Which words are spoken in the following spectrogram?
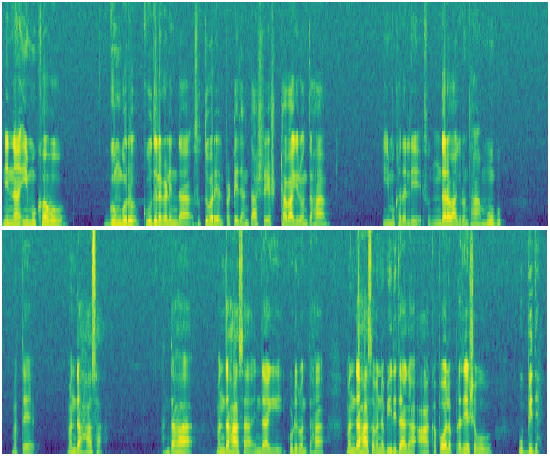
ನಿನ್ನ ಈ ಮುಖವು ಗುಂಗುರು ಕೂದಲುಗಳಿಂದ ಸುತ್ತುವರಿಯಲ್ಪಟ್ಟಿದೆ. ಅಂತ ಶ್ರೇಷ್ಠವಾಗಿರುವಂತಹ ಈ ಮುಖದಲ್ಲಿ ಸುಂದರವಾಗಿರುವಂತಹ ಮೂಗು ಮತ್ತು ಮಂದಹಾಸ. ಅಂತಹ ಮಂದಹಾಸದಿಂದಾಗಿ ಕೂಡಿರುವಂತಹ ಮಂದಹಾಸವನ್ನು ಬೀರಿದಾಗ ಆ ಕಪೋಲ ಪ್ರದೇಶವು ಉಬ್ಬಿದೆ.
